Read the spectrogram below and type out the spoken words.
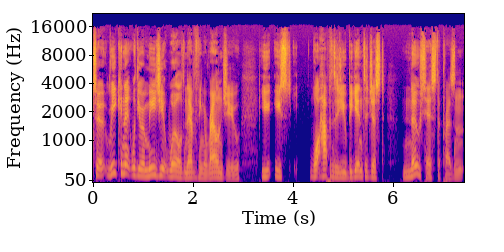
to reconnect with your immediate world and everything around you, you you what happens is you begin to just notice the present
